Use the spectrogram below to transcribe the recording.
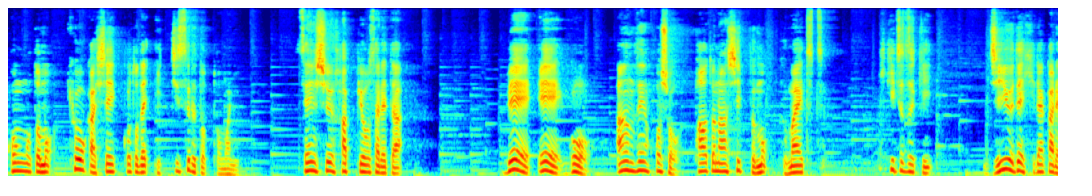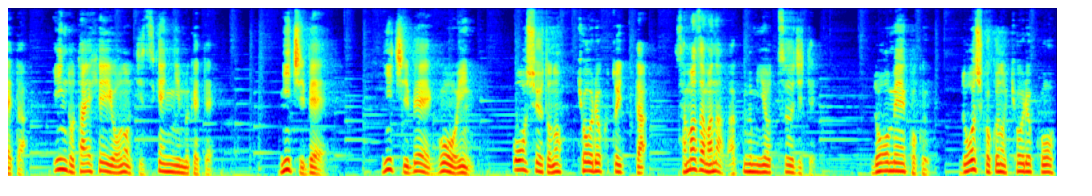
今後とも強化していくことで一致するとともに、先週発表された米英豪安全保障パートナーシップも踏まえつつ、引き続き自由で開かれたインド太平洋の実現に向けて、日米、日米豪印、欧州との協力といった様々な枠組みを通じて、同盟国、同志国の協力を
